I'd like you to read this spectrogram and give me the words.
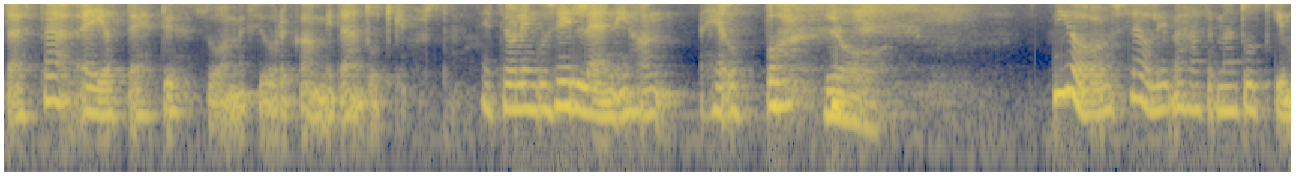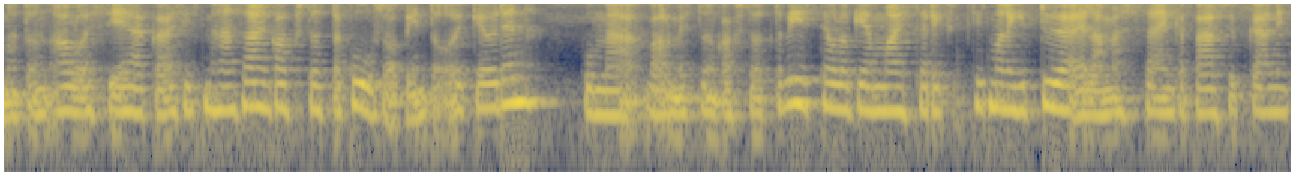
tästä ei ole tehty suomeksi juurikaan mitään tutkimusta. Et se oli niin silleen ihan helppo. Joo. Joo, se oli vähän semmoinen tutkimaton alue siihen aikaan. Siis mähän sain 2006 opinto-oikeuden, kun mä valmistuin 2005 teologian maisteriksi. Siis mä olinkin työelämässä enkä päässytkään niin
